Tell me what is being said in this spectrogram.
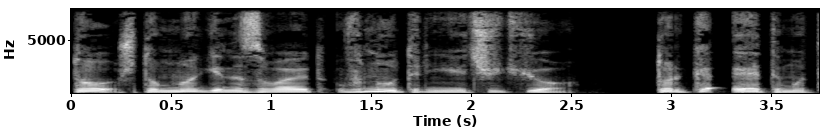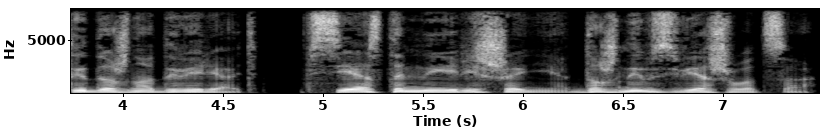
то, что многие называют внутреннее чутье. Только этому ты должна доверять. Все остальные решения должны взвешиваться.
